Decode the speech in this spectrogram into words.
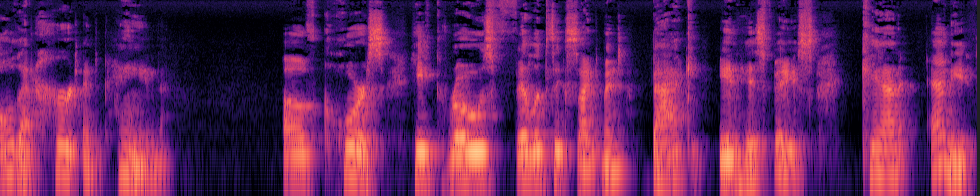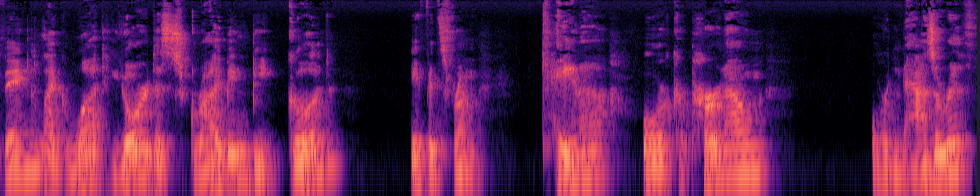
all that hurt and pain, of course he throws Philip's excitement back in his face. Can anything like what you're describing be good? If it's from Cana or Capernaum or Nazareth?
